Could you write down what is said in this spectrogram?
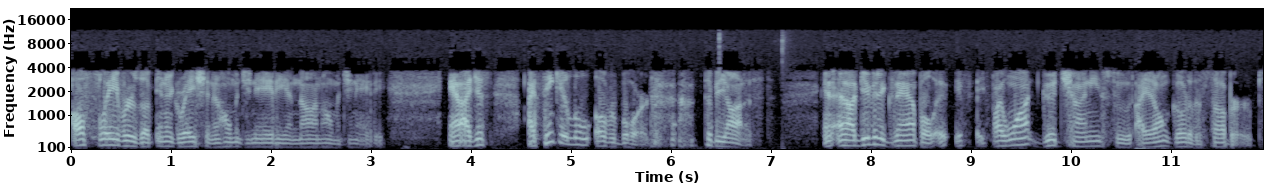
all flavors of integration and homogeneity and non-homogeneity. And I just I think you're a little overboard, to be honest. And, and I'll give you an example. If if I want good Chinese food, I don't go to the suburbs.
